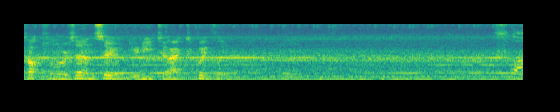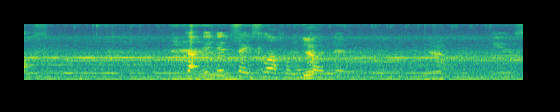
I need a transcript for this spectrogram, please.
Cops will return soon. You need to act quickly. Sloth. That, it did say sloth on the phone, didn't it? Yeah. Use.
